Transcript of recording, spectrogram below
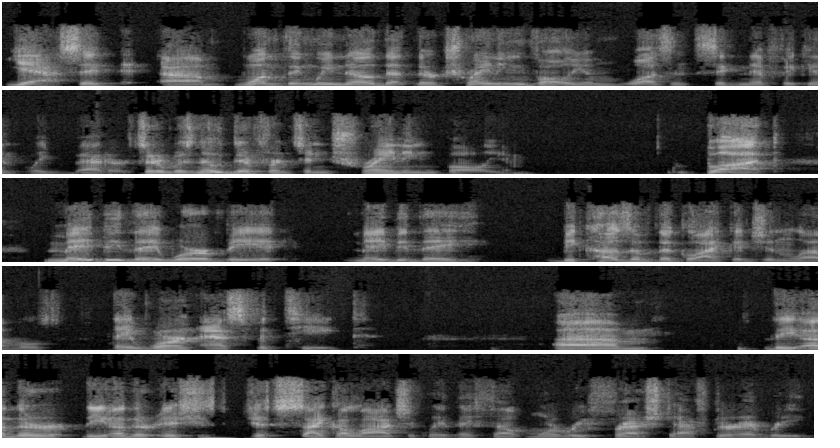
yes, it, um, one thing we know that their training volume wasn't significantly better. So there was no difference in training volume, but maybe they were be maybe they because of the glycogen levels they weren't as fatigued. Um, the other the other issues just psychologically they felt more refreshed after every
